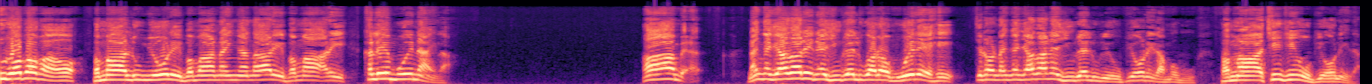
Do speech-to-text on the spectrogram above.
ဥရောပမှာရောဗမာလူမျိုးတွေဗမာနိုင်ငံသားတွေဗမာတွေခလေးမွေးနိုင်လား ဟာနိုင်ငံသားတွေနဲ့ယူတဲ့လူကတော့မွေးတယ်ဟေ့ကျွန်တော်နိုင်ငံသားနဲ့ယူတဲ့လူတွေကိုပြောနေတာမဟုတ်ဘူးဗမာအချင်းချင်းကိုပြောနေတာ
